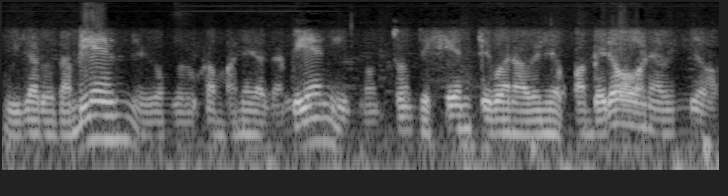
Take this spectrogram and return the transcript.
Bilardo también, el doctor Luján Manera también, y un montón de gente, bueno, ha venido Juan Verón, ha venido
